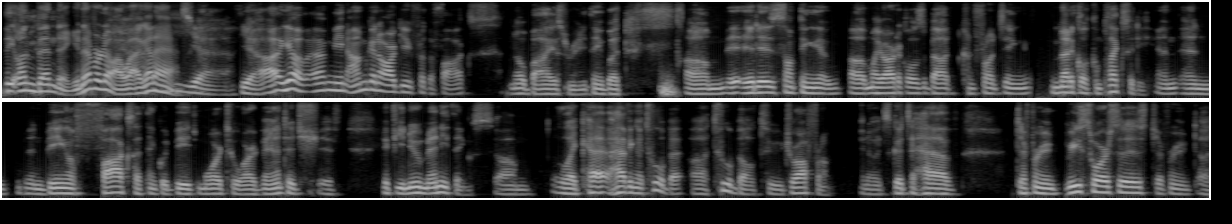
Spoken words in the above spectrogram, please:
the unbending? You never know. I, I got to ask. Yeah, yeah, uh, yeah. I mean, I'm going to argue for the fox, no bias or anything, but um, it, it is something. Uh, my article is about confronting medical complexity, and and and being a fox, I think, would be more to our advantage if if you knew many things, um, like ha- having a tool belt, uh, tool belt to draw from. You know, it's good to have different resources, different uh,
